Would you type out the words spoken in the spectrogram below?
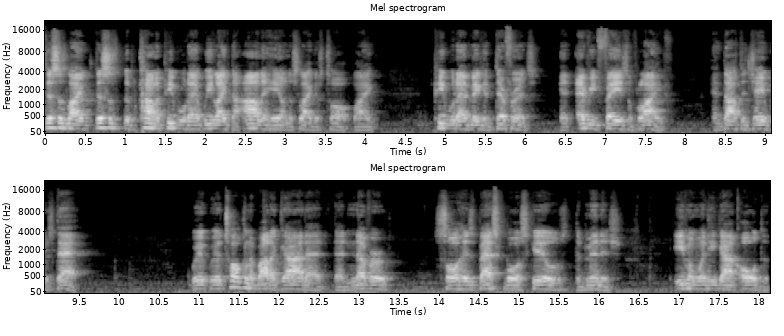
This is like this is the kind of people that we like to honor here on the Slackers Talk. Like people that make a difference in every phase of life. And Dr. J was that. We're, we're talking about a guy that, that never saw his basketball skills diminish, even when he got older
